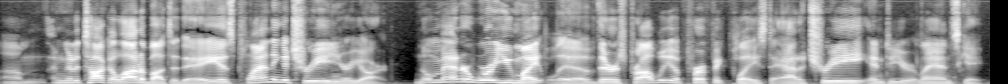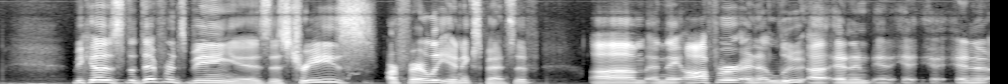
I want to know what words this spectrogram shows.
um, I'm going to talk a lot about today is planting a tree in your yard. No matter where you might live, there is probably a perfect place to add a tree into your landscape. Because the difference being is, is trees are fairly inexpensive um, and they offer an, uh, an, an, an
